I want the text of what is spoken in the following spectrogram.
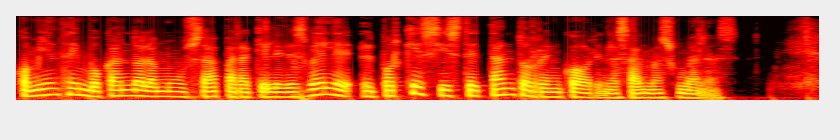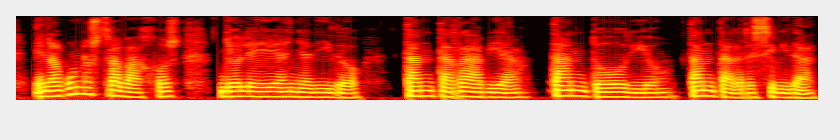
comienza invocando a la musa para que le desvele el por qué existe tanto rencor en las almas humanas. En algunos trabajos yo le he añadido tanta rabia, tanto odio, tanta agresividad.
